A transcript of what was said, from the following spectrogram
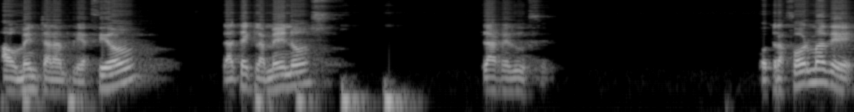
aumenta la ampliación, la tecla menos la reduce. Otra forma de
